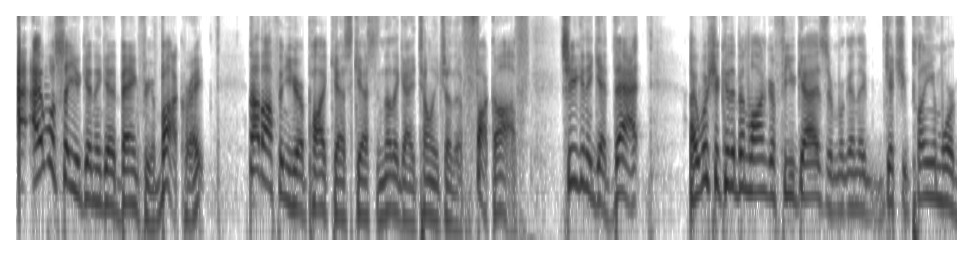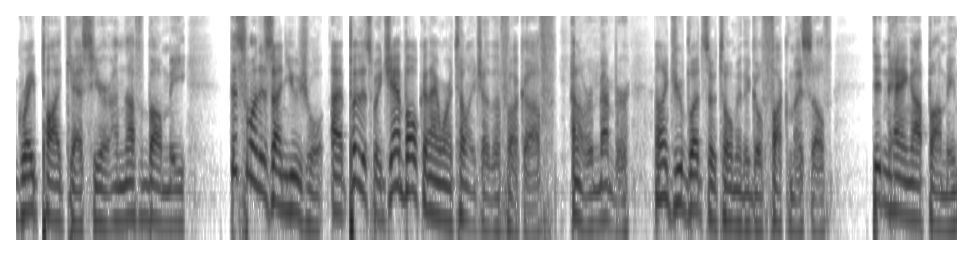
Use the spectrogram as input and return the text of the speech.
I will say you're going to get a bang for your buck, right? Not often you hear a podcast guest and another guy telling each other, fuck off. So you're going to get that. I wish it could have been longer for you guys, and we're going to get you plenty more great podcasts here. Enough about me. This one is unusual. Uh, put it this way Jan Volk and I weren't telling each other to fuck off. I don't remember. I think Drew Bledsoe told me to go fuck myself. Didn't hang up on me.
